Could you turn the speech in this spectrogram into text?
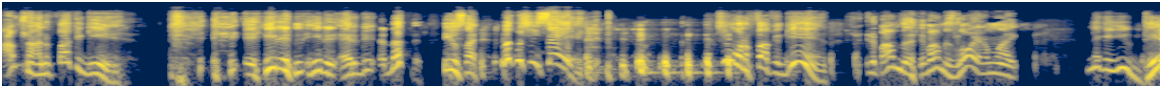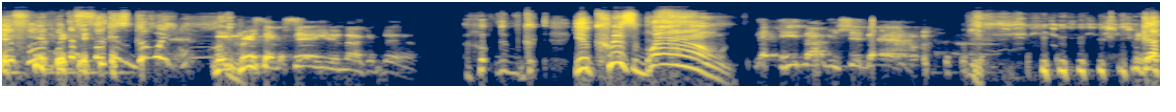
I'm trying to fuck again. He didn't he didn't edit it or nothing. He was like, look what she said. She wanna fuck again. And if I'm the if I'm his lawyer, I'm like, nigga, you did fuck? What the fuck is going But? Chris never said he didn't knock him down. You're Chris Brown. He knocking shit down. You got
